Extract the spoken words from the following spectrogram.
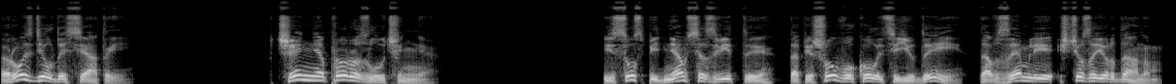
розділ 10. Вчення про розлучення. Ісус піднявся звідти та пішов в околиці Юдеї та в землі, що за Йорданом.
